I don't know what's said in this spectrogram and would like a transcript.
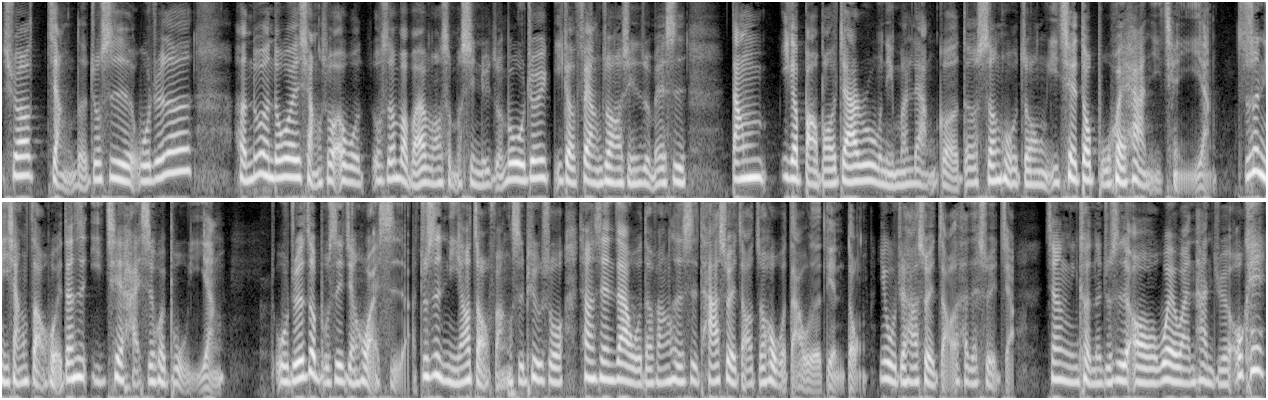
需要讲的，就是我觉得很多人都会想说，呃，我我生宝宝要没有什么心理准备？我觉得一个非常重要的心理准备是，当一个宝宝加入你们两个的生活中，一切都不会和以前一样。就是你想找回，但是一切还是会不一样。我觉得这不是一件坏事啊，就是你要找方式，譬如说像现在我的方式是他睡着之后我打我的电动，因为我觉得他睡着了，他在睡觉。像你可能就是哦喂完他，你觉得 OK，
